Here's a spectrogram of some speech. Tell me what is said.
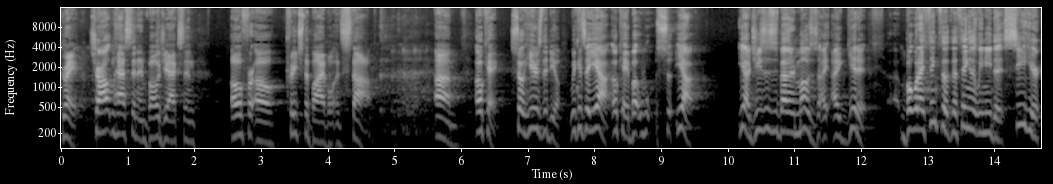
Great. Charlton Heston and Bo Jackson, O for O, preach the Bible and stop. Um, okay, so here's the deal. We can say, yeah, okay, but so, yeah, yeah, Jesus is better than Moses. I, I get it. But what I think the, the thing that we need to see here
